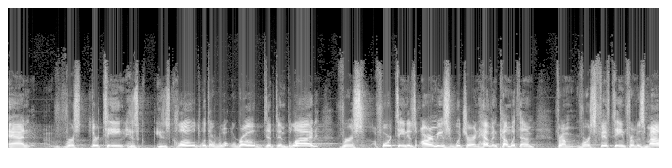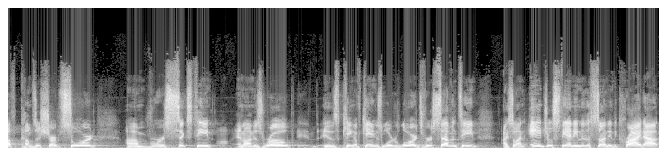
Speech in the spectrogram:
And verse 13, his, he's clothed with a robe dipped in blood. Verse 14, his armies which are in heaven come with him. From verse 15, from his mouth comes a sharp sword. Um, verse 16, and on his robe is King of Kings, Lord of Lords. Verse 17, I saw an angel standing in the sun, and he cried out,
